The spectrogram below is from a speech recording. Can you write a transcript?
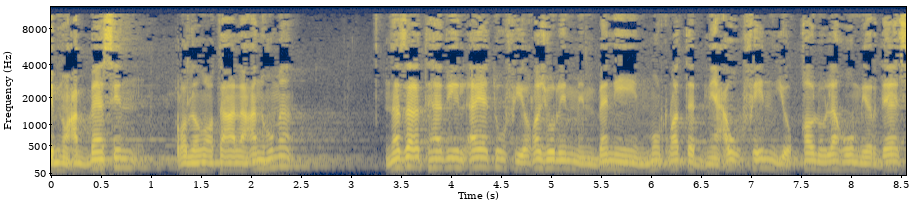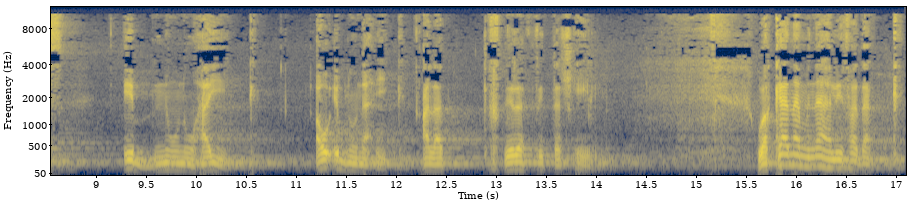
ابن عباس رضي الله تعالى عنهما نزلت هذه الآية في رجل من بني مرة بن عوف يقال له مرداس ابن نهيك أو ابن نهيك على اختلاف في التشكيل. وكان من أهل فدك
